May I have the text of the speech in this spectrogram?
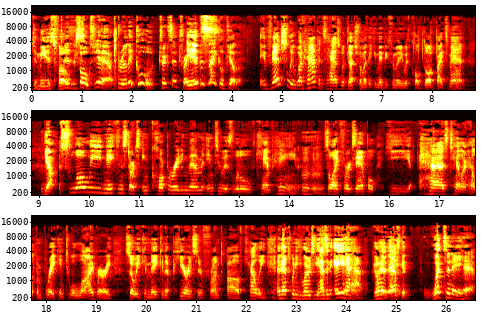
to meet his folks. His folks, yeah, really cool. Tricks and trade of the psycho killer. Eventually, what happens has with Dutch film, I think you may be familiar with, called Dog Bites Man. Yeah, Slowly, Nathan starts incorporating them into his little campaign. Mm-hmm. So, like for example, he has Taylor help him break into a library so he can make an appearance in front of Kelly, and that's when he learns he has an Ahab. Go ahead, An A- ask it. What's an Ahab?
